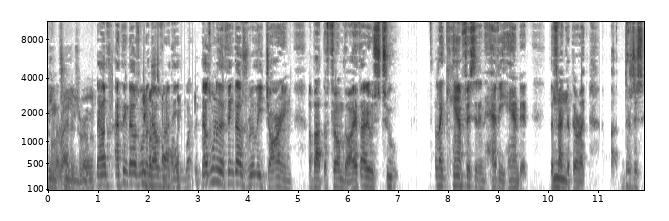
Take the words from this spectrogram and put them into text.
from marketing the team, bro. That was, I think that was one of that was one of the that was one of the things that was really jarring about the film, though. I thought it was too like ham-fisted and heavy-handed. The fact Mm. that they're like, uh, there's this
